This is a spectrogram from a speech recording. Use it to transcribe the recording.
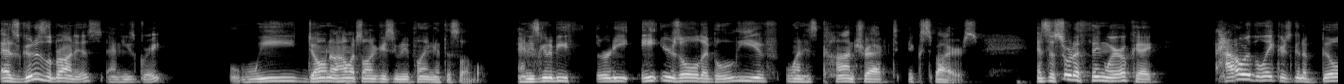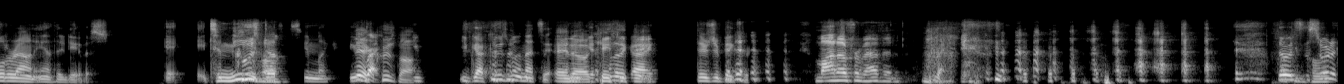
as good as LeBron is, and he's great, we don't know how much longer he's going to be playing at this level. And he's going to be 38 years old, I believe, when his contract expires. And it's the sort of thing where, okay, how are the Lakers going to build around Anthony Davis? It, it- to me, Kuzma. it doesn't seem like Yeah, right. Kuzma. You- You've got Kuzma, and that's it. And, you uh, another KCP. guy. There's your big three. Mana from heaven. So it's the sort of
